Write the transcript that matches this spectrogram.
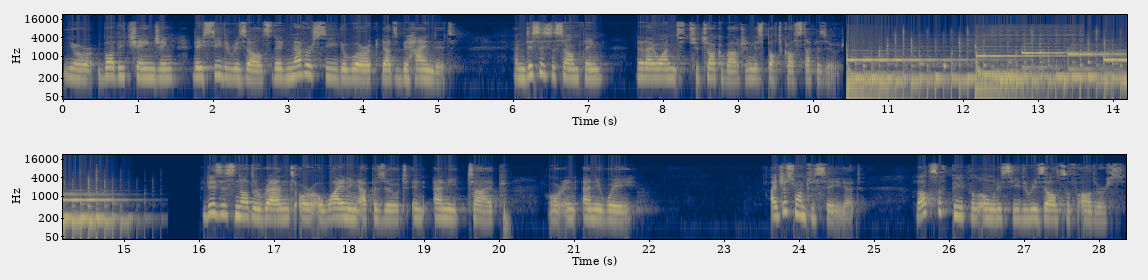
your body changing. They see the results. They never see the work that's behind it. And this is something that I want to talk about in this podcast episode. This is not a rant or a whining episode in any type or in any way. I just want to say that lots of people only see the results of others.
